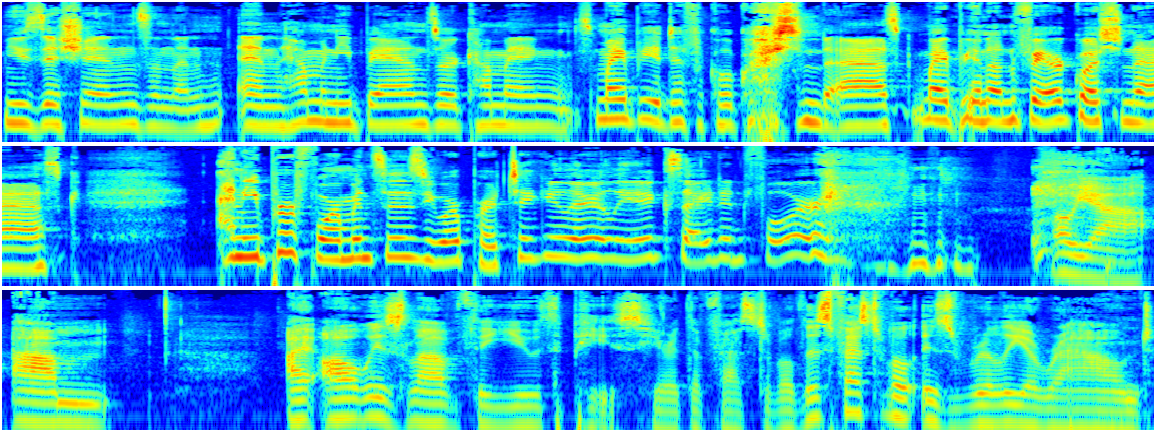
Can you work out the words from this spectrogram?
musicians and then and how many bands are coming. This might be a difficult question to ask. Might be an unfair question to ask. Any performances you are particularly excited for? Oh yeah. Um, I always love the youth piece here at the festival. This festival is really around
